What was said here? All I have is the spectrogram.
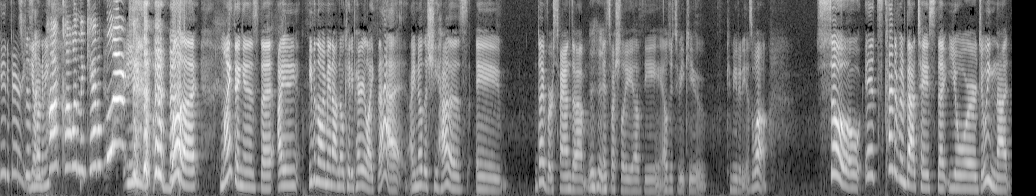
Katy Perry. You know like what I mean? Pot calling the kettle black. but my thing is that I, even though I may not know Katy Perry like that, I know that she has a diverse fandom, mm-hmm. especially of the LGBTQ community as well. So it's kind of in bad taste that you're doing that,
